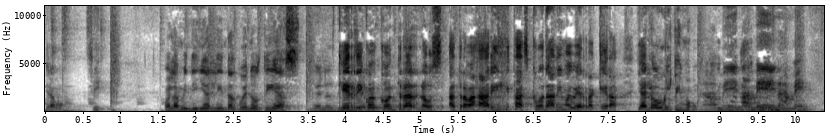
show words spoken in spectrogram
Grabó. Sí. Hola, mis niñas lindas, buenos días. Buenos Qué rico encontrarnos a trabajar, hijitas, con ánimo y berraquera. Ya lo último. Amén, amén, amén.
